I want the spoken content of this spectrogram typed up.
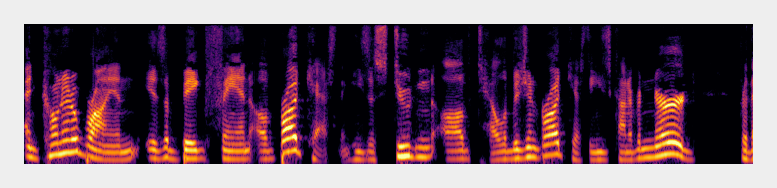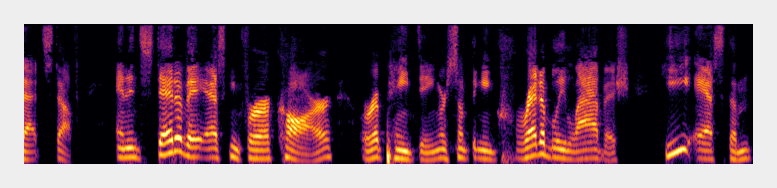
and Conan O'Brien is a big fan of broadcasting. He's a student of television broadcasting. He's kind of a nerd for that stuff. And instead of asking for a car or a painting or something incredibly lavish, he asked them,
